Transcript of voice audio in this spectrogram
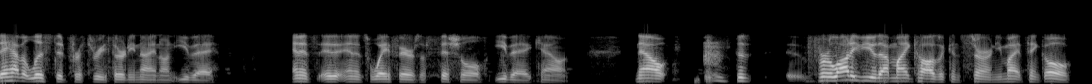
they have it listed for 339 on eBay, and it's it, and it's Wayfair's official eBay account. Now, for a lot of you, that might cause a concern. You might think, oh,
